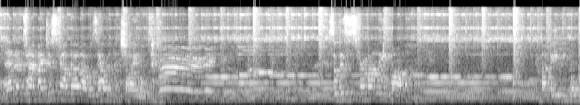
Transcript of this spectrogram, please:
And at that time, I just found out I was having a child. so this is for my late mama and my baby boy.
